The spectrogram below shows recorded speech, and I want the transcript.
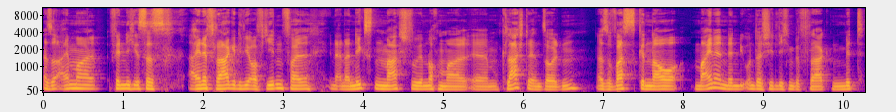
Also einmal finde ich, ist das eine Frage, die wir auf jeden Fall in einer nächsten Marktstudie nochmal ähm, klarstellen sollten. Also was genau meinen denn die unterschiedlichen Befragten mit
